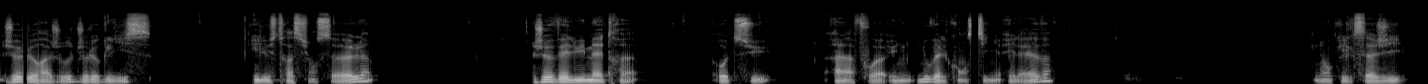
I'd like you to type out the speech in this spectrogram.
Je le rajoute, je le glisse. Illustration seule. Je vais lui mettre au-dessus à la fois une nouvelle consigne élève. Donc il s'agit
